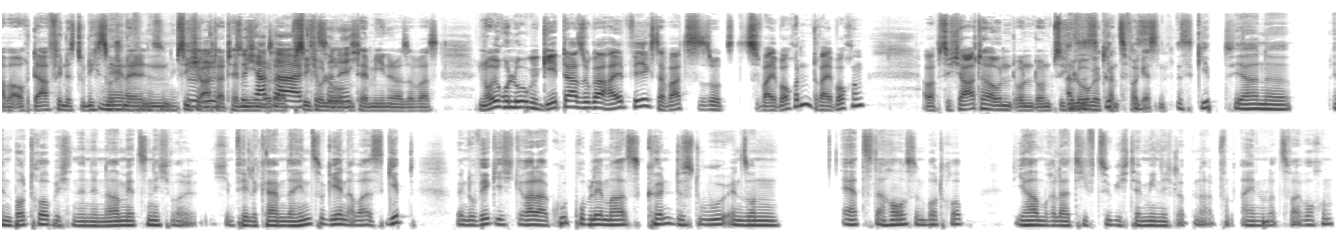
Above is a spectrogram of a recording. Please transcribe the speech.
Aber auch da findest du nicht so Nee, schnell einen. Psychiatertermin Mhm. Psychiater oder. Psychologentermin oder sowas. Neurologe geht da sogar halbwegs, da war es so zwei Wochen, drei Wochen. Aber Psychiater und, und, und Psychologe Also es gibt- kannst du vergessen. Es, es gibt ja eine in Bottrop, ich nenne den Namen jetzt nicht, weil ich empfehle keinem dahin zu gehen, aber es gibt, wenn du wirklich gerade Akutprobleme hast, könntest du in so ein Ärztehaus in Bottrop, die haben relativ zügig Termine, ich glaube innerhalb von ein oder zwei Wochen.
